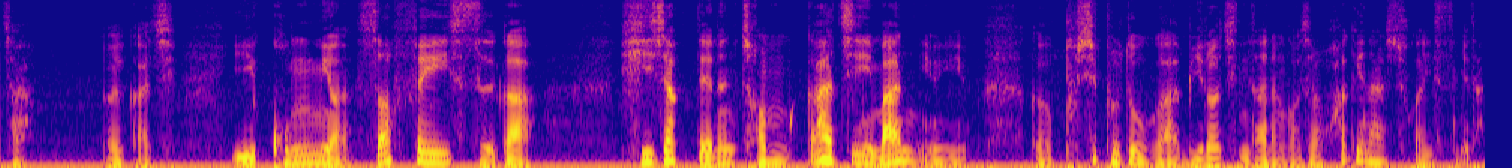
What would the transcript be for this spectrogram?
자 여기까지 이 곡면 surface가 시작되는 점까지만 이 그 push pull 도구가 밀어진다는 것을 확인할 수가 있습니다.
